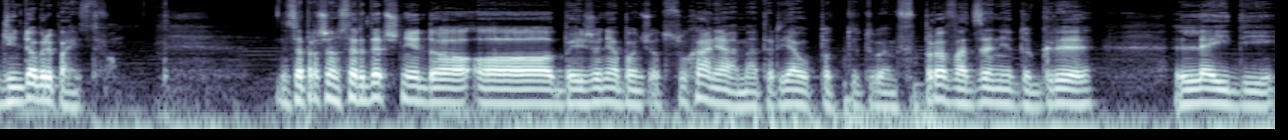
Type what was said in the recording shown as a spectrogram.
Dzień dobry Państwu. Zapraszam serdecznie do obejrzenia bądź odsłuchania materiału pod tytułem Wprowadzenie do gry Lady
